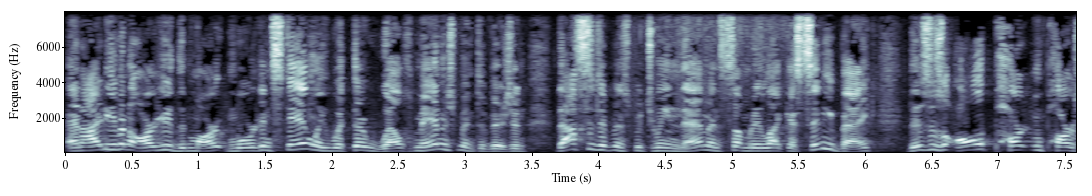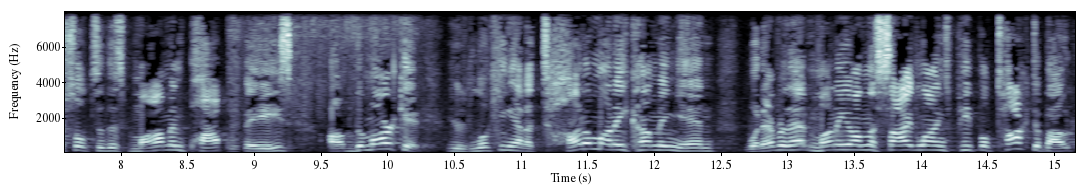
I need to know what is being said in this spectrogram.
and I'd even argue the Mar- Morgan Stanley with their wealth management division. That's the difference between them and somebody like a Citibank. This is all part and parcel to this mom and pop phase of the market. You're looking at a ton of money coming in. Whatever that money on the sidelines people talked about,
